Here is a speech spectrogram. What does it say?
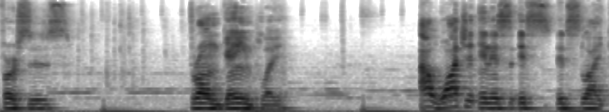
versus throne gameplay, I watch it and it's it's it's like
